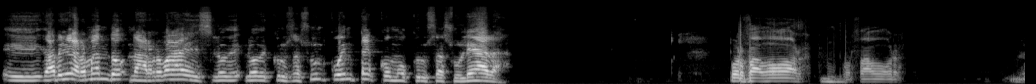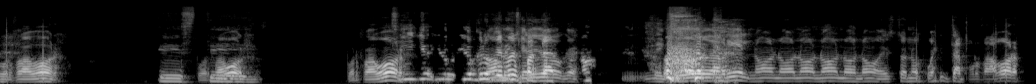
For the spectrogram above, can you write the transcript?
Eh, Gabriel Armando Narváez, lo de, lo de Cruz Azul cuenta como Cruz Azuleada. Por favor, por favor, por favor. Este... Por favor. Por favor. Sí, yo, creo que no es para Me quedo Gabriel, no, no, no, no, no, no, esto no cuenta, por favor.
